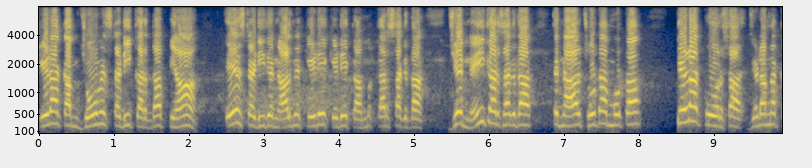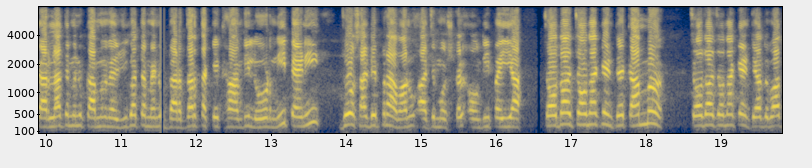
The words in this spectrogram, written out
ਕਿਹੜਾ ਕੰਮ ਜੋ ਮੈਂ ਸਟੱਡੀ ਕਰਦਾ ਪਿਆ, ਇਹ ਸਟੱਡੀ ਦੇ ਨਾਲ ਮੈਂ ਕਿਹੜੇ ਕਿਹੜੇ ਕੰਮ ਕਰ ਸਕਦਾ? ਜੇ ਨਹੀਂ ਕਰ ਸਕਦਾ, ਤੇ ਨਾਲ ਛੋਟਾ ਮੋਟਾ ਕਿਹੜਾ ਕੋਰਸ ਆ ਜਿਹੜਾ ਮੈਂ ਕਰ ਲਾਂ ਤੇ ਮੈਨੂੰ ਕੰਮ ਮਿਲ ਜੂਗਾ ਤੇ ਮੈਨੂੰ ਦਰ ਦਰ ਧੱਕੇ ਖਾਣ ਦੀ ਲੋੜ ਨਹੀਂ ਪੈਣੀ, ਜੋ ਸਾਡੇ ਭਰਾਵਾਂ ਨੂੰ ਅੱਜ ਮੁਸ਼ਕਲ ਆਉਂਦੀ ਪਈ ਆ। 14 14 ਘੰਟੇ ਕੰਮ 14 14 ਘੰਟਿਆਂ ਤੋਂ ਬਾਅਦ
